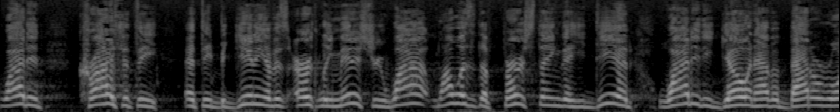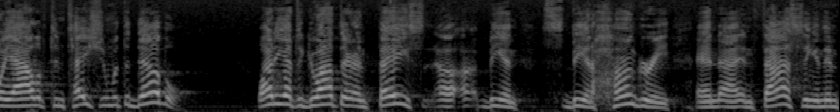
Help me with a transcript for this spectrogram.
why did Christ at the at the beginning of his earthly ministry, why why was it the first thing that he did? Why did he go and have a battle royale of temptation with the devil? Why do you have to go out there and face uh, uh, being, being hungry and, uh, and fasting and then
